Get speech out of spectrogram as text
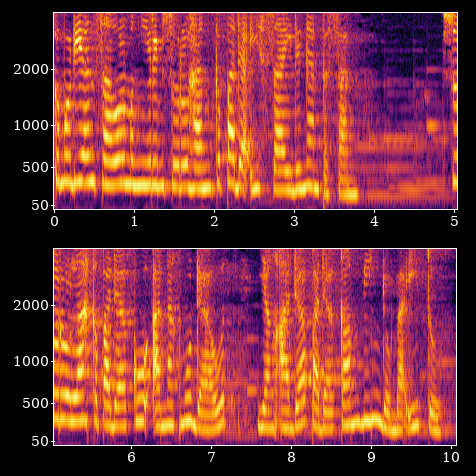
Kemudian Saul mengirim suruhan kepada Isai dengan pesan, "Suruhlah kepadaku anakmu Daud yang ada pada kambing domba itu."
